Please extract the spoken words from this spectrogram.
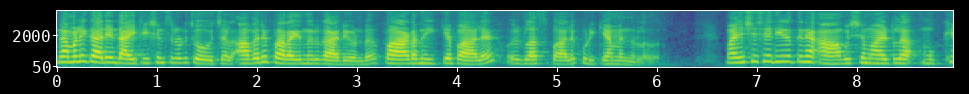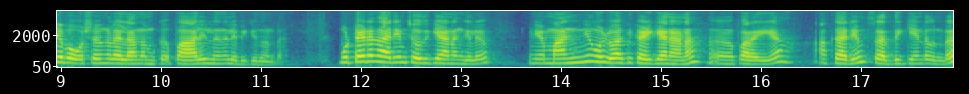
നമ്മൾ ഈ കാര്യം ഡയറ്റീഷ്യൻസിനോട് ചോദിച്ചാൽ അവർ പറയുന്നൊരു കാര്യമുണ്ട് പാട നീക്കിയ പാൽ ഒരു ഗ്ലാസ് പാൽ കുടിക്കാമെന്നുള്ളത് മനുഷ്യ ശരീരത്തിന് ആവശ്യമായിട്ടുള്ള മുഖ്യ പോഷകങ്ങളെല്ലാം നമുക്ക് പാലിൽ നിന്ന് ലഭിക്കുന്നുണ്ട്. മുട്ടയുടെ കാര്യം ചോദിക്കുകയാണെങ്കിൽ മഞ്ഞ ഒഴിവാക്കി കഴിക്കാനാണ് പറയുക. അക്കാര്യം ശ്രദ്ധിക്കേണ്ടതുണ്ട്.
